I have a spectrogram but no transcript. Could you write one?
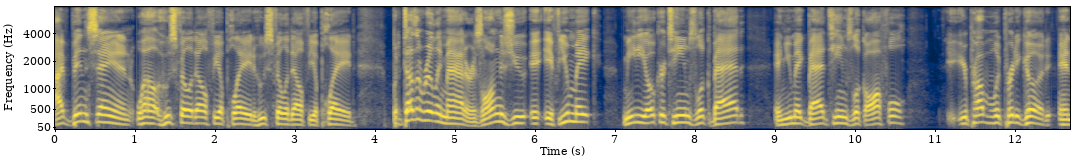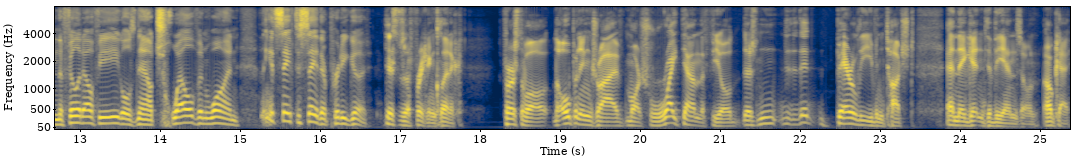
I've been saying, well, who's Philadelphia played? Who's Philadelphia played? But it doesn't really matter as long as you if you make mediocre teams look bad and you make bad teams look awful, you're probably pretty good. And the Philadelphia Eagles now 12 and 1. I think it's safe to say they're pretty good. this was a freaking clinic. First of all, the opening drive marched right down the field. There's they barely even touched, and they get into the end zone. Okay.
